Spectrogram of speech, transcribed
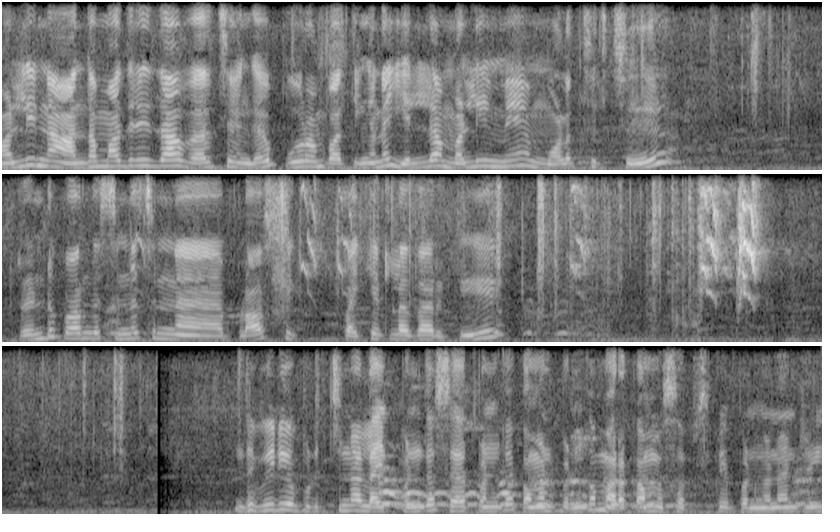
மல்லி நான் அந்த மாதிரி தான் விதைச்சேங்க. பூரம் பார்த்தீங்கன்னா எல்லா மல்லியுமே முளைச்சிருச்சு. ரெண்டு பாருங்கள் சின்ன சின்ன பிளாஸ்டிக் பக்கெட்டில் தான் இருக்குது இந்த வீடியோ பிடிச்சுன்னா லைக் பண்ணுங்கள் ஷேர் பண்ணுங்கள் கமெண்ட் பண்ணுங்கள் மறக்காமல் சப்ஸ்கிரைப் பண்ணுங்கள் நன்றி.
